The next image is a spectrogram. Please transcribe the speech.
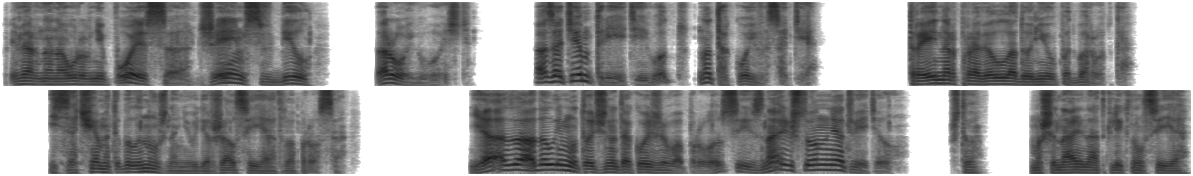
примерно на уровне пояса, Джеймс вбил второй гвоздь, а затем третий, вот на такой высоте. Трейнер провел ладонью подбородка. «И зачем это было нужно?» — не удержался я от вопроса. Я задал ему точно такой же вопрос, и знаешь, что он мне ответил? «Что?» — машинально откликнулся я.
